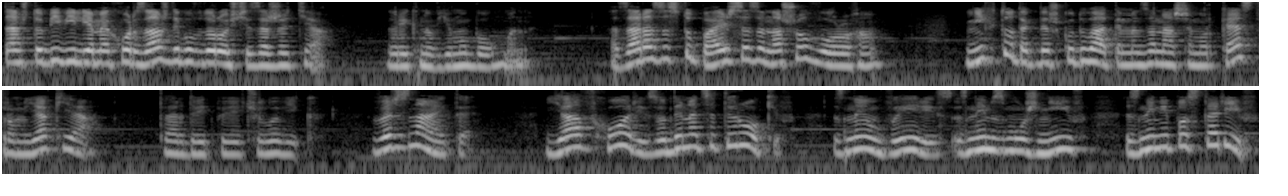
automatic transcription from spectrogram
Та ж тобі, Вільяме, хор завжди був дорожче за життя, дорікнув йому Боуман. А зараз заступаєшся за нашого ворога. Ніхто так не шкодуватиме за нашим оркестром, як я, твердо відповів чоловік. Ви ж знаєте, я в хорі з 11 років, з ним виріс, з ним змужнів, з ним і постарів,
